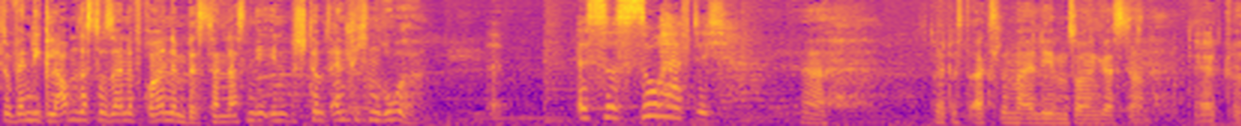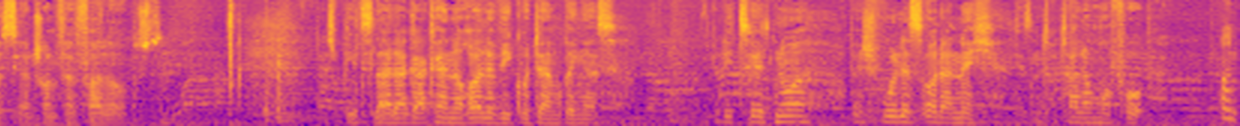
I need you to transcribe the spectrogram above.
Du, wenn die glauben, dass du seine Freundin bist, dann lassen die ihn bestimmt endlich in Ruhe. Ist es so heftig? Ja, du hättest Axel mal erleben sollen gestern. Der hat Christian schon verfallobst. Da spielt's leider gar keine Rolle, wie gut er im Ring ist. Für die zählt nur, ob er schwul ist oder nicht. Die sind total homophob. Und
